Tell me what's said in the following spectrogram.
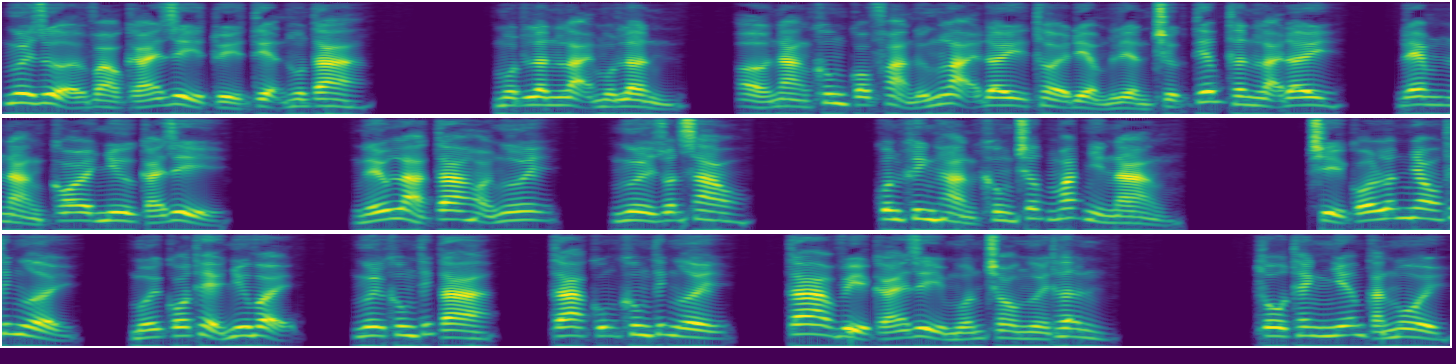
ngươi dựa vào cái gì tùy tiện hôn ta. Một lần lại một lần, ở nàng không có phản ứng lại đây thời điểm liền trực tiếp thân lại đây, đem nàng coi như cái gì. Nếu là ta hỏi ngươi, ngươi dẫn sao? Quân khinh hàn không chớp mắt nhìn nàng. Chỉ có lẫn nhau thích người, mới có thể như vậy, ngươi không thích ta, ta cũng không thích ngươi, ta vì cái gì muốn cho người thân. Tô Thanh Nhiễm cắn môi.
